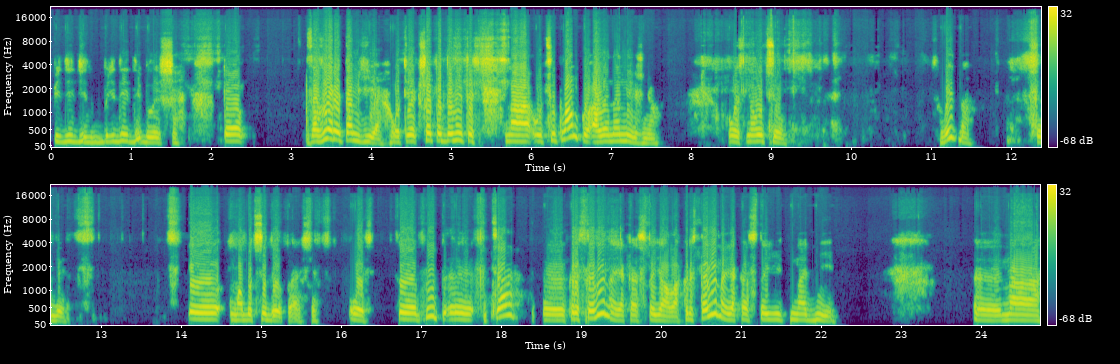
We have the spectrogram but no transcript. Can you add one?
підійдіть, підійдіть ближче, то зазори там є. От якщо подивитись на оцю планку, але на нижню, ось на оцю. Видно? Сюди. То, мабуть, сюди краще. Ось. То тут е, ця е, крестовина, яка стояла, крестовина, яка стоїть на дні, е, на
